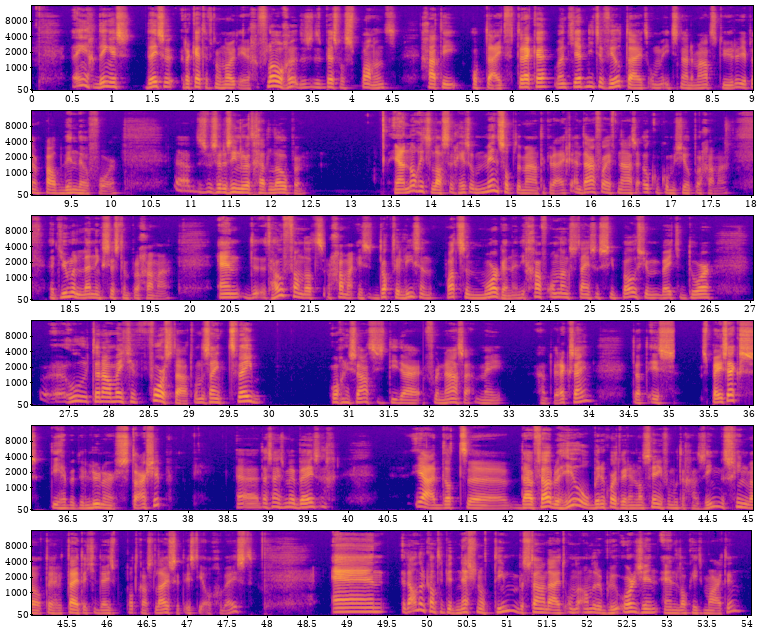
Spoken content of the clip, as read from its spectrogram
Het enige ding is, deze raket heeft nog nooit eerder gevlogen, dus het is best wel spannend. Gaat die op tijd vertrekken? Want je hebt niet zoveel tijd om iets naar de maan te sturen. Je hebt een bepaald window voor. Dus we zullen zien hoe het gaat lopen. Ja, nog iets lastiger is om mensen op de maan te krijgen. En daarvoor heeft NASA ook een commercieel programma. Het Human Landing System programma. En het hoofd van dat programma is Dr. Leeson Watson Morgan. En die gaf onlangs tijdens een symposium een beetje door uh, hoe het er nou een beetje voor staat. Want er zijn twee organisaties die daar voor NASA mee aan het werk zijn. Dat is SpaceX, die hebben de Lunar Starship. Uh, daar zijn ze mee bezig. Ja, dat, uh, daar zouden we heel binnenkort weer een lancering voor moeten gaan zien. Misschien wel tegen de tijd dat je deze podcast luistert, is die al geweest. En aan de andere kant heb je het National Team, bestaande uit onder andere Blue Origin en Lockheed Martin.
